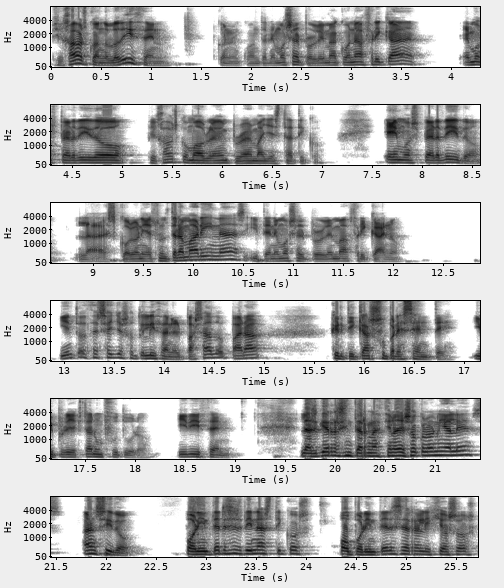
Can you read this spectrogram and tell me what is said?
Fijaos cuando lo dicen. Cuando tenemos el problema con África, hemos perdido, fijaos cómo hablo en plural majestático, hemos perdido las colonias ultramarinas y tenemos el problema africano. Y entonces ellos utilizan el pasado para criticar su presente y proyectar un futuro. Y dicen, Las guerras internacionales o coloniales han sido por intereses dinásticos o por intereses religiosos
